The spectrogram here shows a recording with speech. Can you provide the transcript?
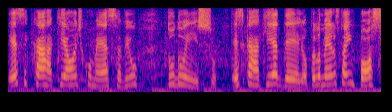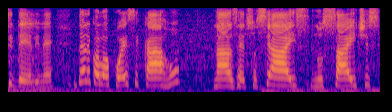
Esse carro aqui é onde começa, viu? Tudo isso. Esse carro aqui é dele, ou pelo menos está em posse dele, né? Então ele colocou esse carro nas redes sociais, nos sites,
